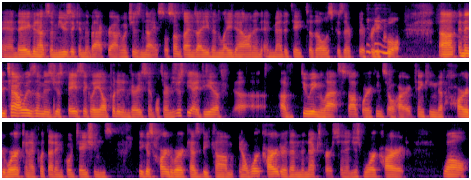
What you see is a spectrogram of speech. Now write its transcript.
and they even have some music in the background which is nice so sometimes i even lay down and, and meditate to those because they're, they're pretty cool uh, and then Taoism is just basically, I'll put it in very simple terms, just the idea of uh, of doing less, stop working so hard, thinking that hard work, and I put that in quotations because hard work has become, you know, work harder than the next person and just work hard. Well,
